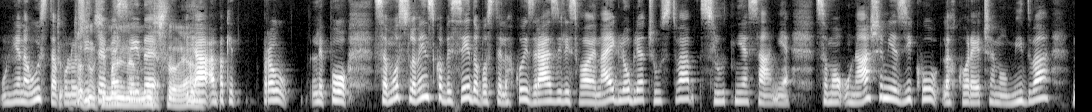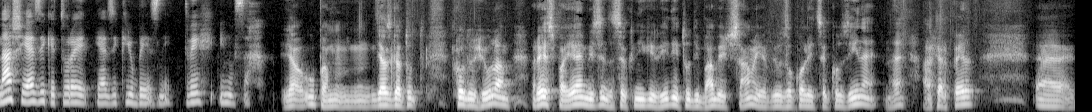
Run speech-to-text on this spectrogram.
v njena usta To- to položite malo besede. namislil, ja. ja, ampak je prav. Lepo. Samo slovensko besedo boste lahko izrazili svoje najgloblja čustva, slutnje, sanje. Samo v našem jeziku lahko rečemo midva, naš jezik je torej jezik ljubezni, dveh in vseh. Ja, upam, jaz ga tudi tako doživljam. Res pa je, mislim, da se v knjigi vidi, tudi Babič sam je bil z okolice Kozine, ne, ali Herpel. Eh,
